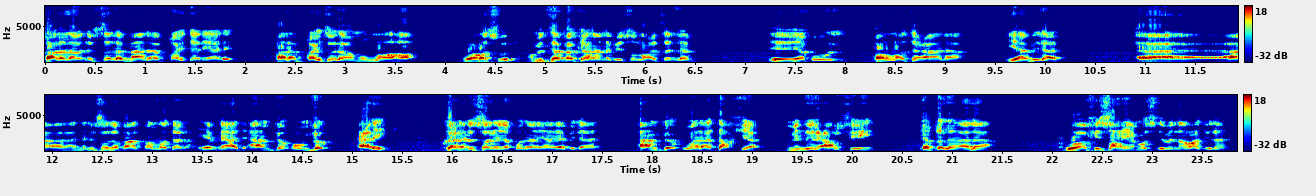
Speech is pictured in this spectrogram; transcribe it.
قال له النبي صلى الله عليه وسلم ماذا أبقيت لأهلك؟ قال أبقيت لهم الله ورسوله. ومن ثم كان النبي صلى الله عليه وسلم يقول قال الله تعالى يا بلال آه, آه، النبي صلى الله عليه وسلم قال الله تعالى يا ابن آدم أنفق أنفق عليك. وكان النبي صلى الله عليه وسلم يقول يا بلال أنفق ولا تخشى من ذي العرش إقلالا. وفي صحيح مسلم أن رجلا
